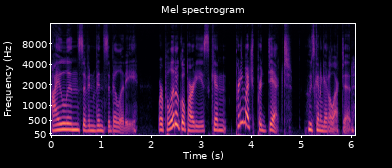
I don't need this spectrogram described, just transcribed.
islands of invincibility where political parties can pretty much predict who's going to get elected.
